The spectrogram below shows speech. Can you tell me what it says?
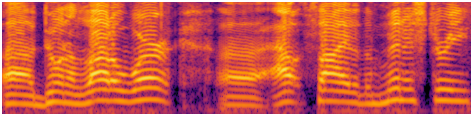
Uh, doing a lot of work uh, outside of the ministry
